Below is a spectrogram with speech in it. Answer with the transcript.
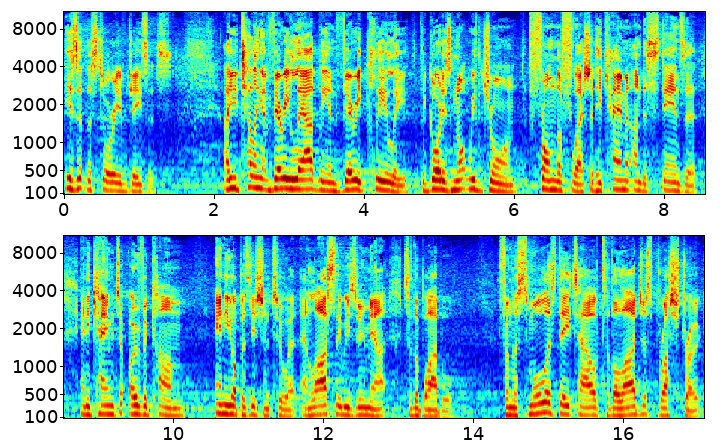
Is it the story of Jesus? Are you telling it very loudly and very clearly that God is not withdrawn from the flesh, that He came and understands it, and He came to overcome any opposition to it? And lastly, we zoom out to the Bible. From the smallest detail to the largest brushstroke,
